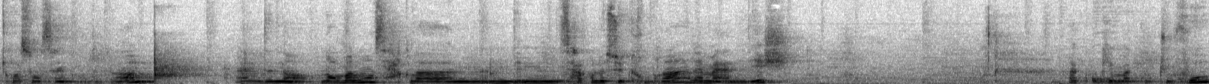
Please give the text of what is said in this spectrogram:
350 غرام عندنا normalement نسحق نسحق le sucre brun أنا ما عنديش. هاكو كيما راكم تشوفوا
